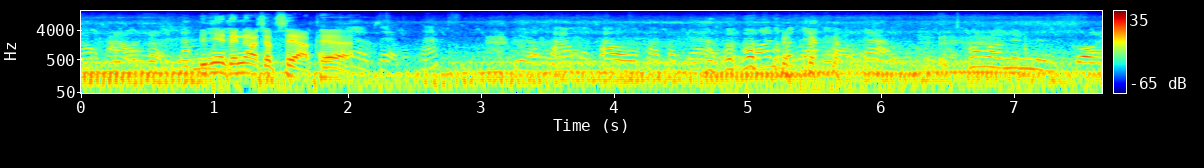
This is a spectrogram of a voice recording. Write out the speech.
ข้าวขาวน้ำพี่มีแต่แนวแสบๆแท้แสบแสบฮะข้าวขาวกับข้าวข้าวเจ้าร้อนประจักษ์ข้าวเจ้าเพราะว่ามันหนึ่งก่อย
